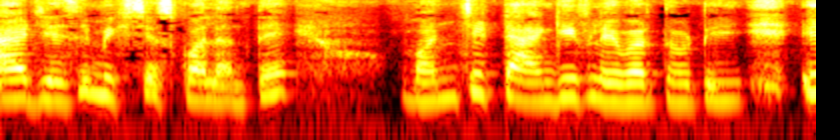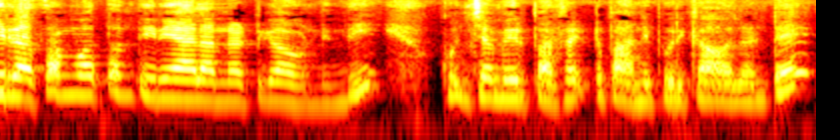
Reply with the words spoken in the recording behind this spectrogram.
యాడ్ చేసి మిక్స్ చేసుకోవాలి అంతే. మంచి ట్యాంగీ ఫ్లేవర్ తోటి ఈ రసం మొత్తం తినేయాలన్నట్టుగా ఉండింది. కొంచెం మీరు పర్ఫెక్ట్ పానీపూరి కావాలంటే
